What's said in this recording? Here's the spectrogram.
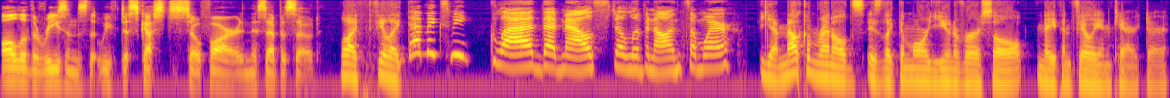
all of the reasons that we've discussed so far in this episode. Well, I feel like That makes me glad that Mal's still living on somewhere. yeah, Malcolm Reynolds is like the more universal Nathan Fillion character.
